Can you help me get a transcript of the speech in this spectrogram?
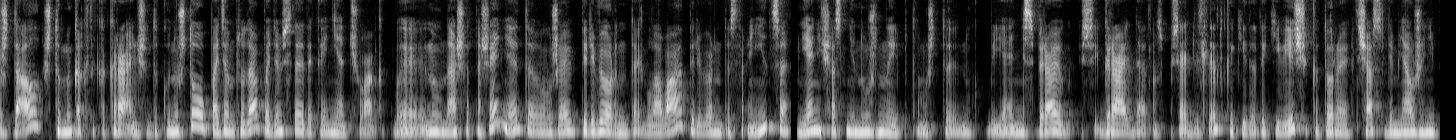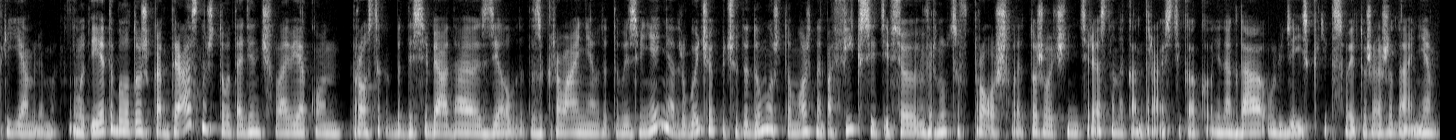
ждал, что мы как-то как раньше. Такой, ну что, пойдем туда, пойдем сюда. Я такая, нет, чувак, как бы, ну, наши отношения это уже перевернутая глава, перевернутая страница. Мне они сейчас не нужны, потому что ну, как бы я не собираюсь играть, да, там, спустя 10 лет какие-то такие вещи, которые сейчас для меня уже неприемлемы. Вот. И это было тоже контрастно, что вот один человек, он просто как бы для себя, да, сделал вот это закрывание вот этого извинения, а другой человек почему-то думал, что можно пофиксить и все вернуться в прошлое. Тоже очень интересно на контрасте, как иногда у людей есть какие-то свои тоже ожидания.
